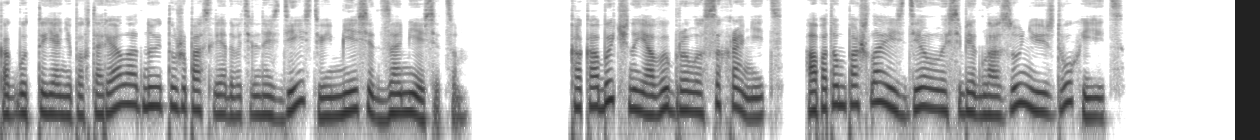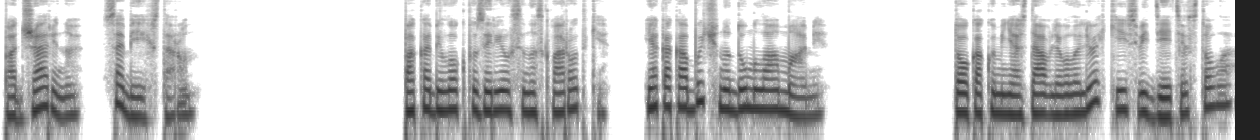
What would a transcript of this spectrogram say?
Как будто я не повторяла одну и ту же последовательность действий месяц за месяцем. Как обычно, я выбрала «сохранить», а потом пошла и сделала себе глазунью из двух яиц, поджаренную с обеих сторон. Пока белок пузырился на сковородке, я, как обычно, думала о маме. То, как у меня сдавливало легкие, свидетельствовало,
